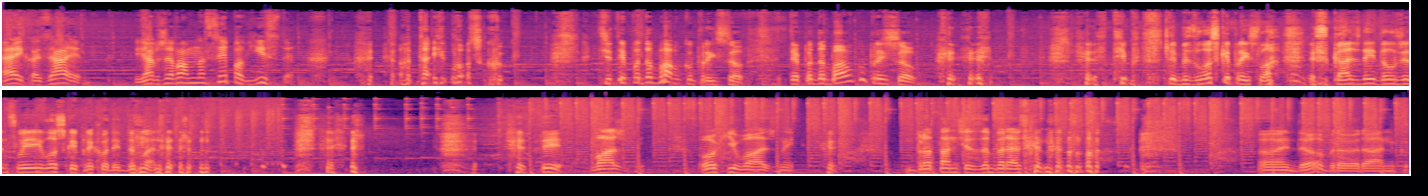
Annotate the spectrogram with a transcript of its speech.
Ей, хазяїн, я вже вам насипав їсти. Отдай ложку. Чи ти по добавку прийшов? Ти по добавку прийшов? Ти, ти без ложки прийшла? Кожний должен своєю ложкою приходить до мене. Ти важний. Ох і важний. Братан ще забере в тебе. Ой, доброго ранку.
